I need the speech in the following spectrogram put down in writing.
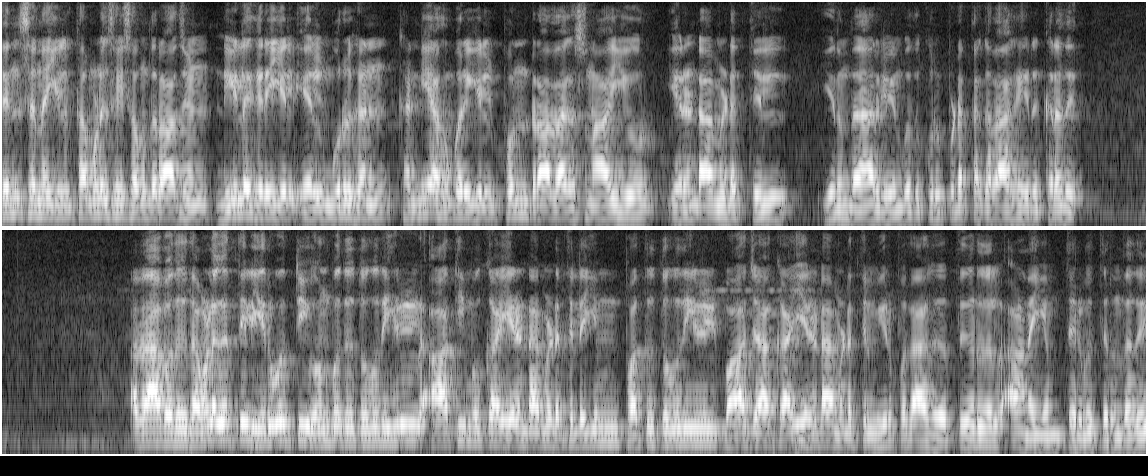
தென்சென்னையில் தமிழிசை சவுந்தரராஜன் நீலகிரியில் எல் முருகன் கன்னியாகுமரியில் பொன் ராதாகிருஷ்ணன் ஆகியோர் இரண்டாம் இடத்தில் இருந்தார்கள் என்பது குறிப்பிடத்தக்கதாக இருக்கிறது. அதாவது தமிழகத்தில் இருபத்தி ஒன்பது தொகுதியில் அதிமுக இரண்டாம் இடத்திலையும் பத்து தொகுதிகளில் பாஜக இரண்டாம் இடத்திலும் இருப்பதாக தேர்தல் ஆணையம் தெரிவித்திருந்தது.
